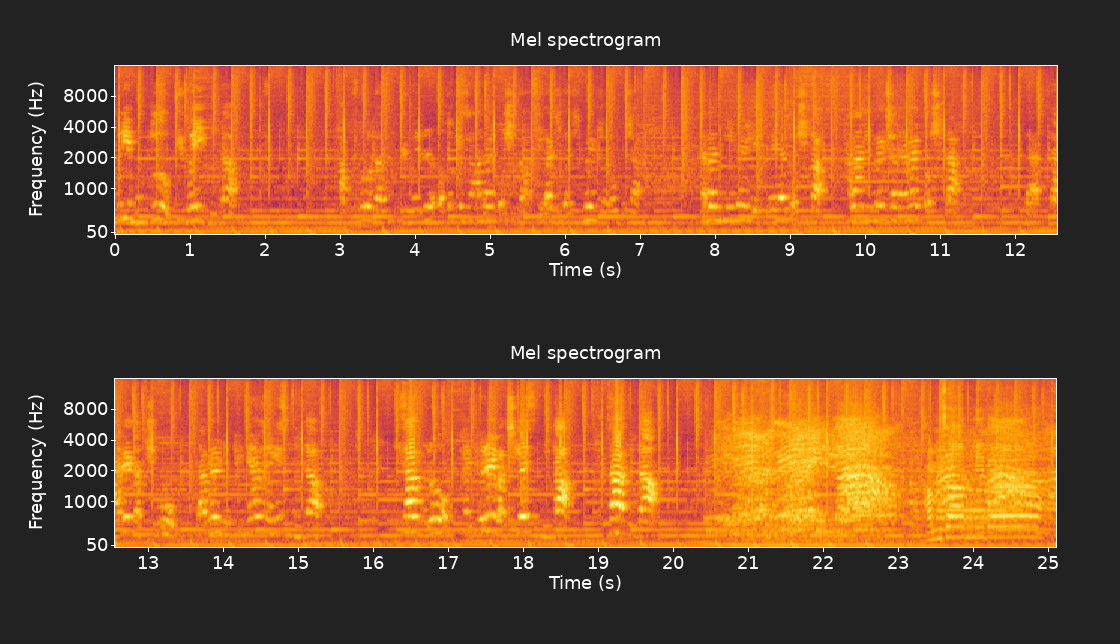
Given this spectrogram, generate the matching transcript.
우리 모두 교회입니다. 앞으로 나는 교회를 어떻게 생활할 것인가 세 가지 말씀을 적어보자. 하나님을 예배할 것이다. 하나님을 찬양할 것이다. 나, 나를 낮추고 남을 높이며 살겠습니다. 이상으로 발표를 마치겠습니다. 감사합니다. 감사합니다.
